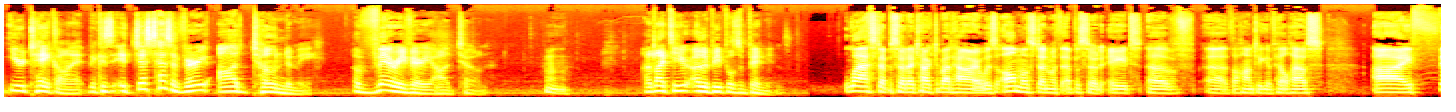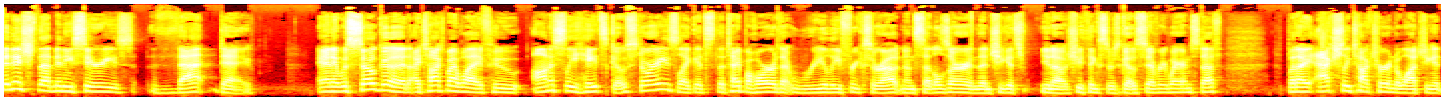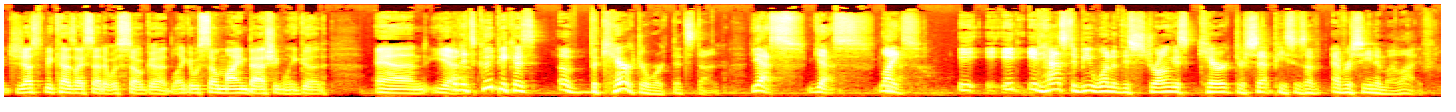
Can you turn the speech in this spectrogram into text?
your take on it because it just has a very odd tone to me. A very, very odd tone. I'd like to hear other people's opinions. last episode, I talked about how I was almost done with episode eight of uh, The Haunting of Hill House. I finished that miniseries that day. And it was so good. I talked to my wife, who honestly hates ghost stories. Like, it's the type of horror that really freaks her out and unsettles her. And then she gets, you know, she thinks there's ghosts everywhere and stuff. But I actually talked her into watching it just because I said it was so good. Like, it was so mind bashingly good. And yeah. But it's good because of the character work that's done. yes, yes. Like, yes. it, it, it has to be one of the strongest character set pieces I've ever seen in my life.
